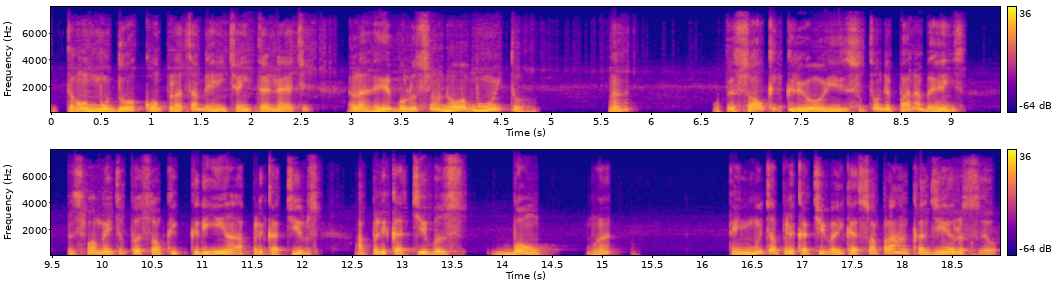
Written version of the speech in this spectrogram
Então mudou completamente. A internet ela revolucionou muito. Né? O pessoal que criou isso estão de parabéns. Principalmente o pessoal que cria aplicativos, aplicativos bom. Né? Tem muito aplicativo aí que é só para arrancar dinheiro seu.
